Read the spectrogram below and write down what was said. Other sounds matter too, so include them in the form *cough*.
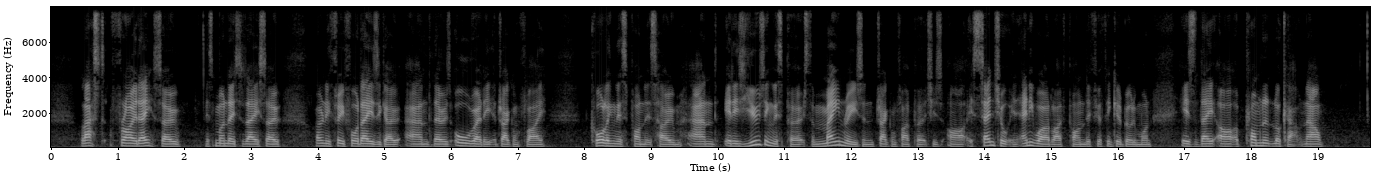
last Friday, so it's Monday today, so only three, four days ago, and there is already a dragonfly calling this pond its home and it is using this perch the main reason dragonfly perches are essential in any wildlife pond if you're thinking of building one is they are a prominent lookout now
